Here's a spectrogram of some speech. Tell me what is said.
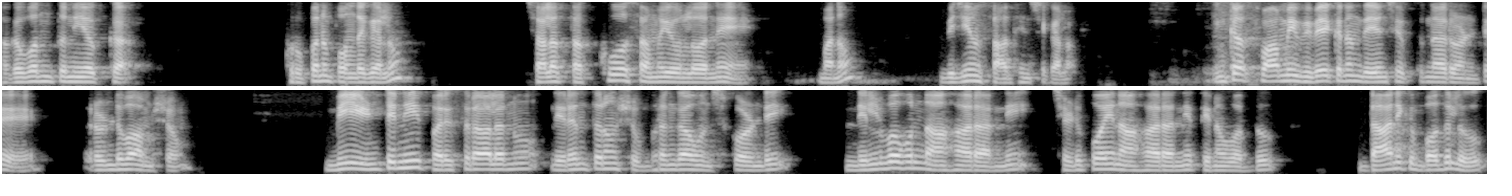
భగవంతుని యొక్క కృపను పొందగలం చాలా తక్కువ సమయంలోనే మనం విజయం సాధించగలం. ఇంకా స్వామి వివేకానంద ఏం చెప్తున్నారు అంటే రెండవ అంశం మీ ఇంటిని పరిసరాలను నిరంతరం శుభ్రంగా ఉంచుకోండి. నిల్వ ఉన్న ఆహారాన్ని చెడిపోయిన ఆహారాన్ని తినవద్దు. దానికి బదులు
